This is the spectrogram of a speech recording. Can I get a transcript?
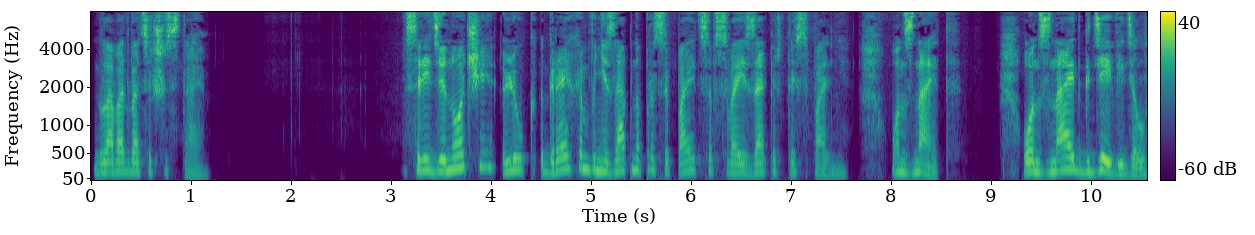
Глава 26. Среди ночи Люк Грэхэм внезапно просыпается в своей запертой спальне. Он знает. Он знает, где видел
